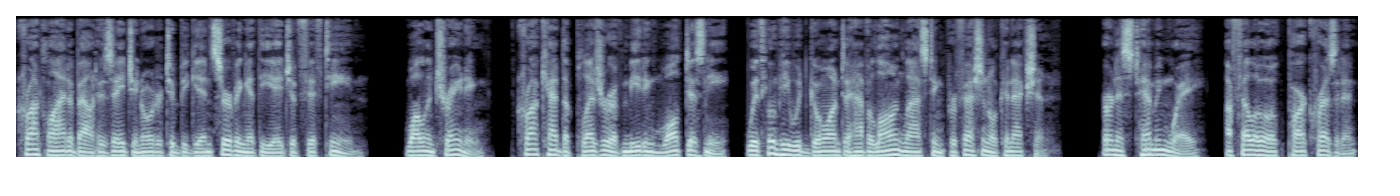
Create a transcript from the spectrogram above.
Kroc lied about his age in order to begin serving at the age of 15. While in training, Kroc had the pleasure of meeting Walt Disney, with whom he would go on to have a long-lasting professional connection. Ernest Hemingway, a fellow Oak Park resident,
